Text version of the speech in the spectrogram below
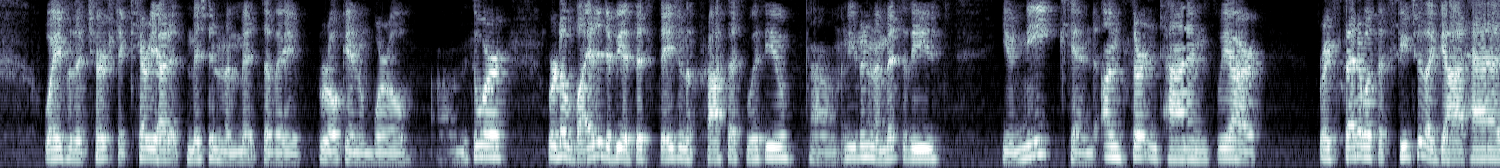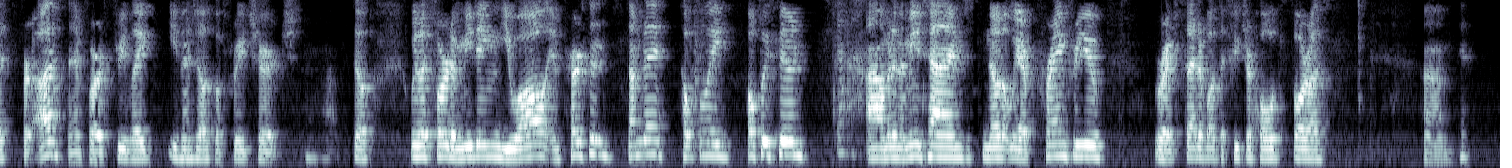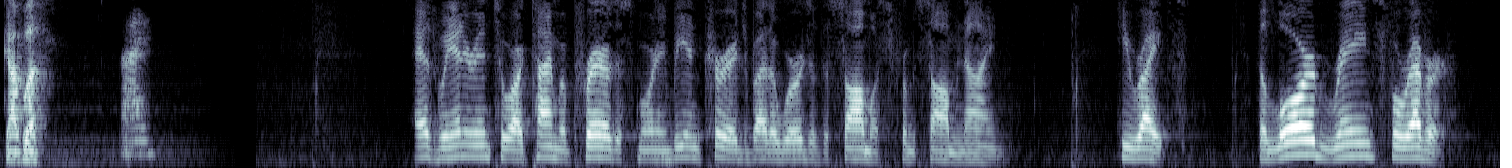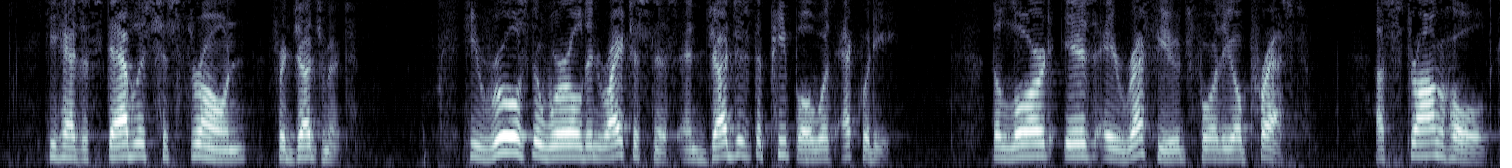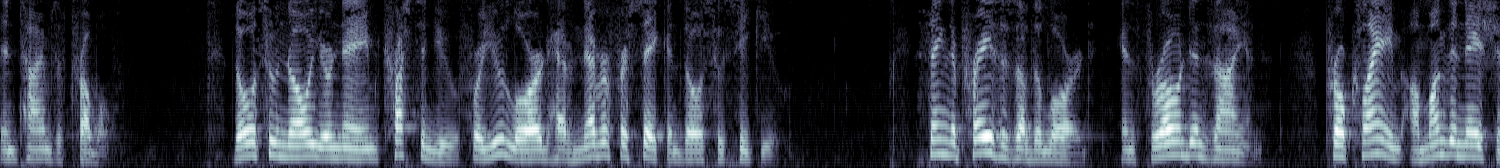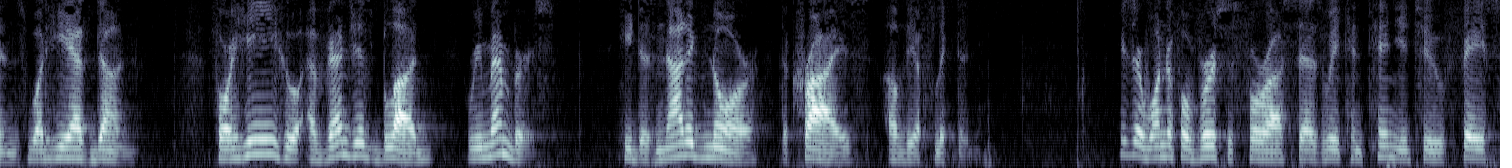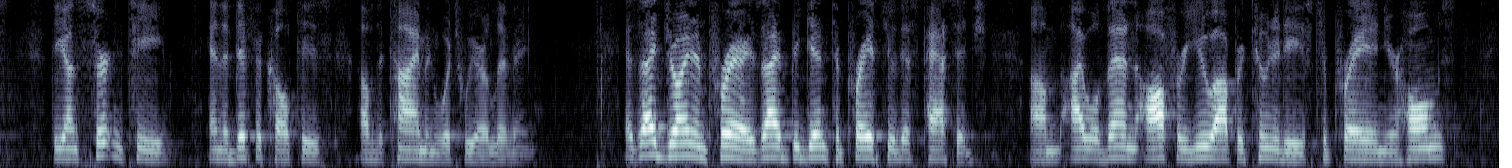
way for the church to carry out its mission in the midst of a broken world. Um, so we're we're delighted to be at this stage in the process with you, um, and even in the midst of these unique and uncertain times, we are we're excited about the future that God has for us and for Three Lakes Evangelical Free Church. So we look forward to meeting you all in person someday, hopefully, hopefully soon. Um, but in the meantime, just know that we are praying for you. We're excited about the future holds for us. Um, yeah. God bless. Bye. As we enter into our time of prayer this morning, be encouraged by the words of the psalmist from Psalm 9. He writes, The Lord reigns forever. He has established his throne for judgment. He rules the world in righteousness and judges the people with equity. The Lord is a refuge for the oppressed, a stronghold in times of trouble. Those who know your name trust in you, for you, Lord, have never forsaken those who seek you. Sing the praises of the Lord, enthroned in Zion. Proclaim among the nations what he has done. For he who avenges blood remembers. He does not ignore the cries of the afflicted. These are wonderful verses for us as we continue to face the uncertainty and the difficulties of the time in which we are living. As I join in prayer, as I begin to pray through this passage, um, I will then offer you opportunities to pray in your homes,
